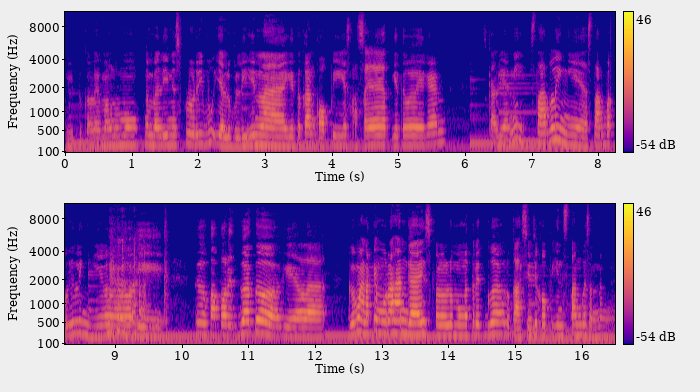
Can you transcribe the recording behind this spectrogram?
gitu. Kalau emang lu mau ngembaliinnya 10.000 ya lu beliin lah gitu kan kopi saset gitu ya kan sekalian nih Starling ya Starbucks liling yo tuh favorit gua tuh gila gue mah anaknya murahan guys kalau lu mau nge-treat gue lu kasih aja kopi instan gue seneng.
